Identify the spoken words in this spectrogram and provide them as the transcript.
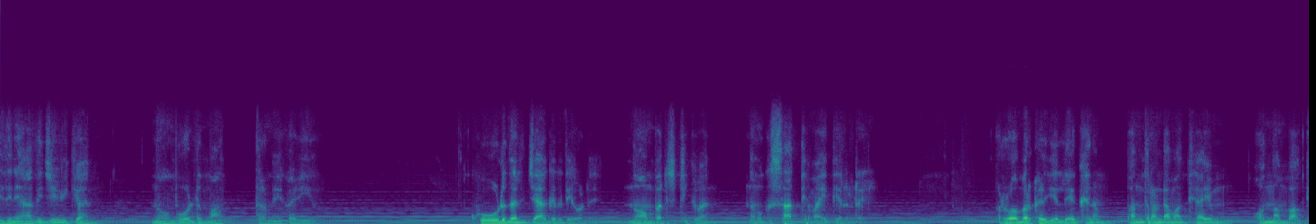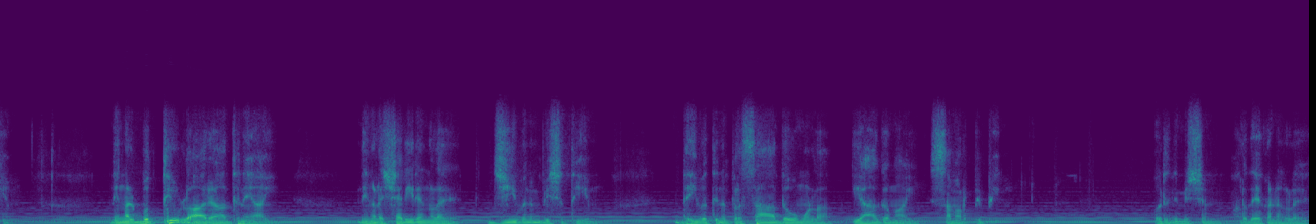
ഇതിനെ അതിജീവിക്കാൻ നോമ്പുകൊണ്ട് മാത്രമേ കഴിയൂ. കൂടുതൽ ജാഗ്രതയോടെ നോമ്പനുഷ്ഠിക്കുവാൻ നമുക്ക് സാധ്യമായി തീരട്ടെ. റോബർ കഴിയ ലേഖനം പന്ത്രണ്ടാം അധ്യായം ഒന്നാം വാക്യം. നിങ്ങൾ ബുദ്ധിയുള്ള ആരാധനയായി നിങ്ങളുടെ ശരീരങ്ങളെ ജീവനും വിശുദ്ധിയും ദൈവത്തിന് പ്രസാദവുമുള്ള യാഗമായി സമർപ്പിപ്പിക്കും ഒരു നിമിഷം ഹൃദയ കണ്ണുകളെ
